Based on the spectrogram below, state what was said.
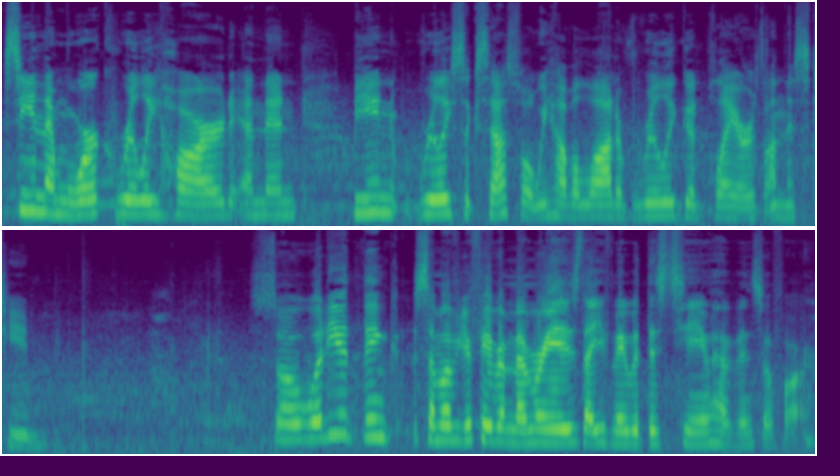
seeing them work really hard and then being really successful. We have a lot of really good players on this team. So, what do you think some of your favorite memories that you've made with this team have been so far?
